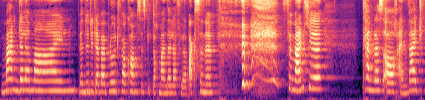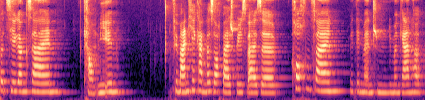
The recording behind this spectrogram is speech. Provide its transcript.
Mandala malen. Wenn du dir dabei blöd vorkommst, es gibt auch Mandala für Erwachsene. für manche kann das auch ein Waldspaziergang sein. Count me in. Für manche kann das auch beispielsweise Kochen sein mit den Menschen, die man gern hat.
